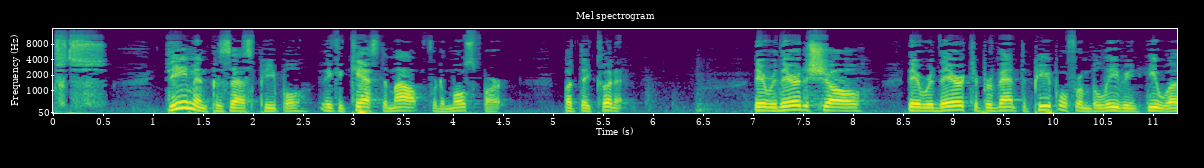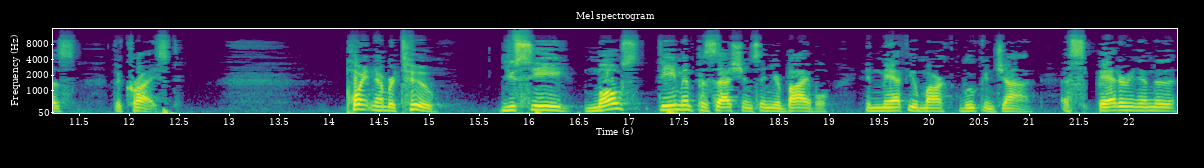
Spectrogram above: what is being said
Demon possessed people, they could cast them out for the most part, but they couldn't. They were there to show, they were there to prevent the people from believing he was the Christ. Point number two you see most demon possessions in your Bible in Matthew, Mark, Luke, and John, a spattering in the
